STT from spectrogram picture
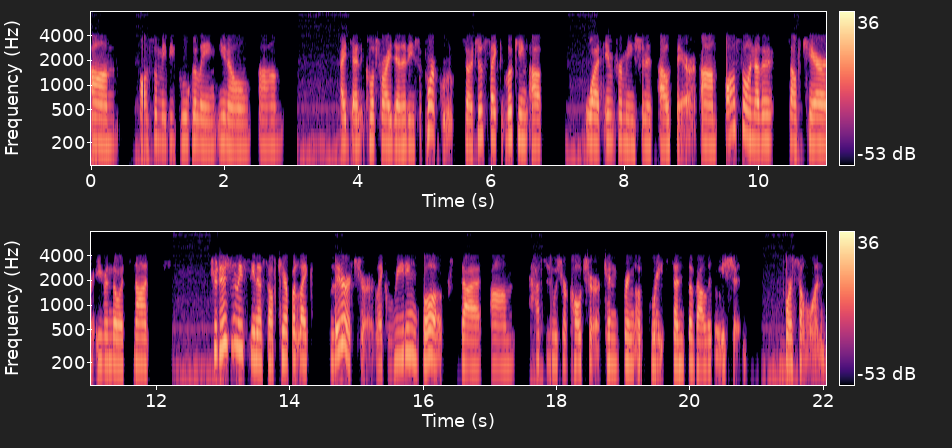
Um, also, maybe googling, you know, um, ident- cultural identity support group. So just like looking up what information is out there. Um, also, another self care, even though it's not traditionally seen as self care, but like literature, like reading books that um, have to do with your culture, can bring a great sense of validation for someone.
